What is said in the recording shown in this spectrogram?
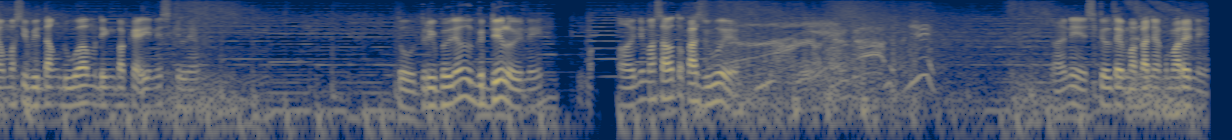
yang masih bintang 2 mending pakai ini skillnya. Tuh, dribblenya gede loh ini. Oh, ini masalah tuh Kazuo ya. Nah, ini skill tembakannya kemarin nih.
